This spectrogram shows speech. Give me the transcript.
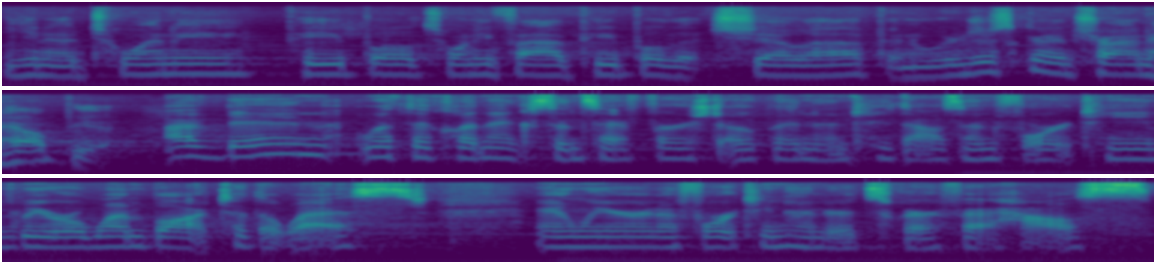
you know, 20 people, 25 people that show up, and we're just going to try and help you. I've been with the clinic since it first opened in 2014. We were one block to the west, and we were in a 1,400 square foot house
